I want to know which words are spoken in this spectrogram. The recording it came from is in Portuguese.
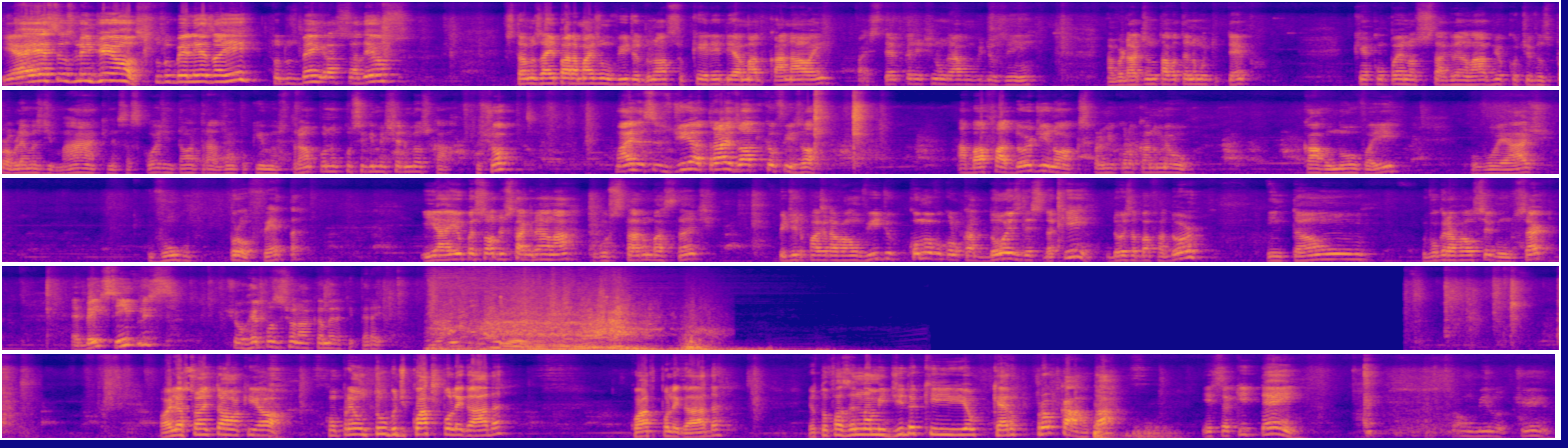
E aí, seus lindinhos, tudo beleza aí? Tudo bem, graças a Deus? Estamos aí para mais um vídeo do nosso querido e amado canal, hein? Faz tempo que a gente não grava um videozinho, hein? Na verdade, não estava tendo muito tempo. Quem acompanha nosso Instagram lá viu que eu tive uns problemas de máquina, essas coisas, então atrasou um pouquinho meus trampos, não consegui mexer nos meus carros, fechou? Mas esses dias atrás, ó, o que, que eu fiz, ó. Abafador de inox para me colocar no meu carro novo aí, o Voyage, vulgo Profeta. E aí o pessoal do Instagram lá gostaram bastante, pediram para gravar um vídeo. Como eu vou colocar dois desse daqui, dois abafador, então vou gravar o segundo, certo? É bem simples. Deixa eu reposicionar a câmera aqui, peraí. Olha só então aqui, ó. Comprei um tubo de 4 polegadas. 4 polegadas. Eu tô fazendo na medida que eu quero pro carro, tá? Esse aqui tem... Só um minutinho.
